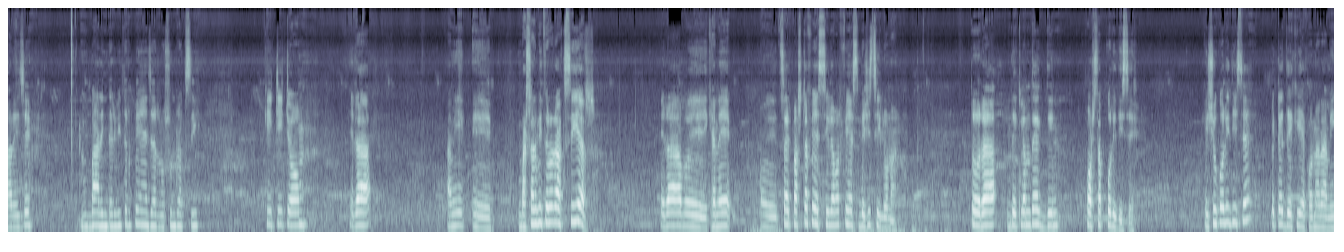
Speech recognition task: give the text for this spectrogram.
আর এই যে বারিন্দার ভিতর পেঁয়াজ আর রসুন রাখছি। কিটি, টম, এরা আমি বাসার ভিতরে রাখছি আর এরা এখানে চার পাঁচটা পেঁয়াজ ছিল, আমার পেঁয়াজ বেশি ছিল না। তো ওরা দেখলাম তো একদিন হোয়াটসঅ্যাপ করে দিছে। ইস্যু করে দিছে, এটা দেখি এখন আর আমি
